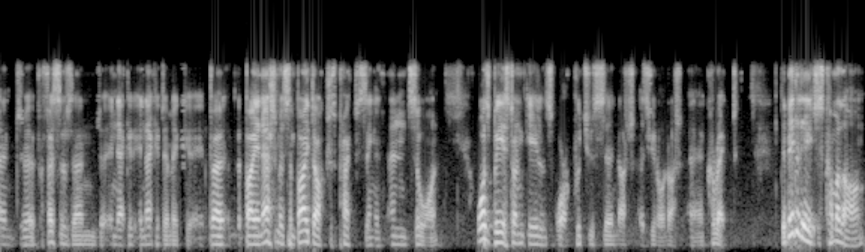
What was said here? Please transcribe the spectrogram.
and uh, professors and in, in academic, by, by, anatomists and by doctors practicing and, and, so on, was based on Galen's work, which was uh, not, as you know, not uh, correct. The Middle Ages come along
